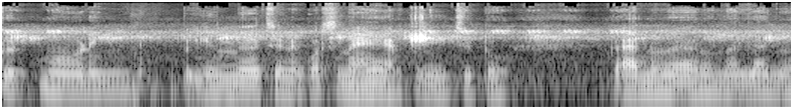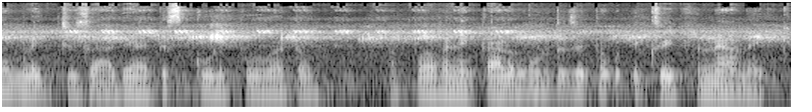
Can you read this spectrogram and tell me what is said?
ഗുഡ് മോർണിംഗ് അപ്പോൾ ഇന്ന് വെച്ചാൽ കുറച്ച് നേരത്തെ നീച്ചിട്ടു കാരണം വേറെ ഒന്നുമല്ല ഇന്ന് നമ്മൾ ഇച്ചു ആദ്യമായിട്ട് സ്കൂളിൽ പോവാ കേട്ടോ അപ്പോൾ അവനേക്കാളും കൂടുതൽ ചിലപ്പോൾ എക്സൈറ്റഡ് തന്നെയാണായിരിക്കും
